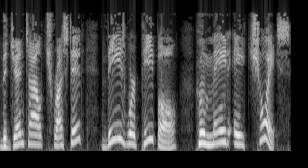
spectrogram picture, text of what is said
the Gentile trusted. These were people who made a choice.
